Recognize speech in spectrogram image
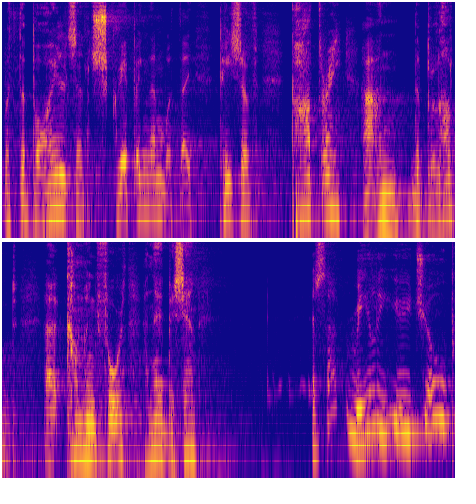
with the boils and scraping them with a piece of pottery and the blood uh, coming forth, and they'd be saying, Is that really you, Job?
